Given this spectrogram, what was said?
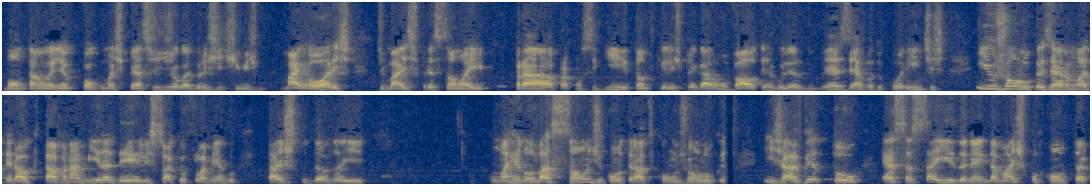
montar um elenco com algumas peças de jogadores de times maiores, de mais expressão aí para conseguir, tanto que eles pegaram o Walter, goleiro do reserva do Corinthians, e o João Lucas era um lateral que estava na mira deles, só que o Flamengo está estudando aí uma renovação de contrato com o João Lucas e já vetou essa saída, né? Ainda mais por conta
